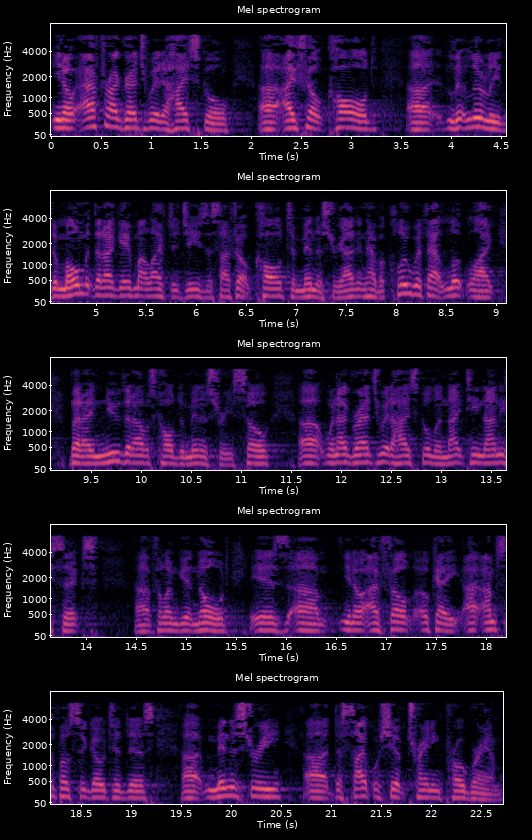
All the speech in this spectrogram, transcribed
you know, after I graduated high school, uh, I felt called, uh, li- literally the moment that I gave my life to Jesus, I felt called to ministry. I didn't have a clue what that looked like, but I knew that I was called to ministry. So, uh, when I graduated high school in 1996, uh, I feel I'm getting old, is, um, you know, I felt, okay, I, am supposed to go to this uh, ministry uh, discipleship training program.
